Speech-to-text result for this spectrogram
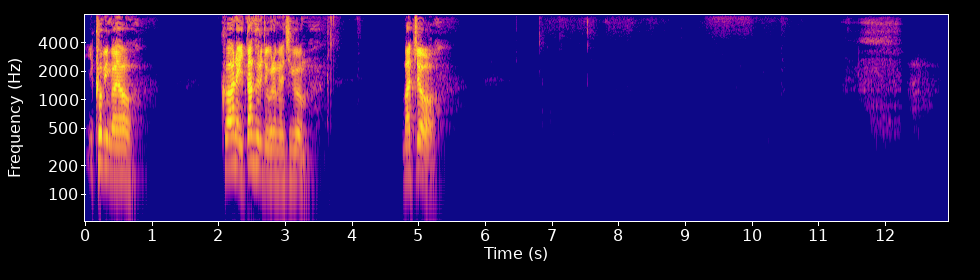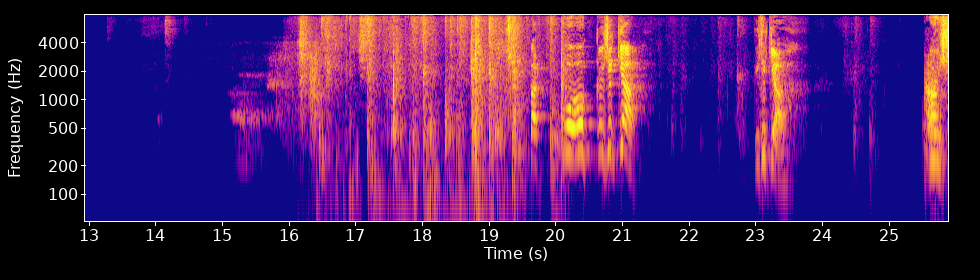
이 컵인가요? 그 안에 있단 소리죠, 그러면 지금. 맞죠? 빨리, 오, 그 새끼야! 이 새끼야! 아이씨,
